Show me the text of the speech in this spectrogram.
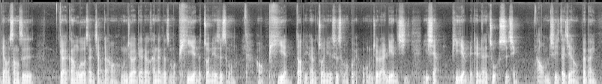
聊上次对刚刚 Wilson 讲的哈，我们就来聊聊看那个什么 PM 的专业是什么。好，PM 到底他的专业是什么鬼？我们就来练习一下 PM 每天在做事情。好，我们下期再见喽，拜拜。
